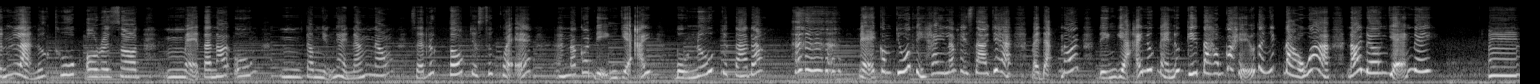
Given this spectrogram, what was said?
Chính là nước thuốc Orezon mẹ ta nói uống ừ, trong những ngày nắng nóng sẽ rất tốt cho sức khỏe. Nó có điện giải bù nước cho ta đó. Mẹ công chúa thì hay lắm hay sao chứ hả? Bà đặt nói điện giải nước này nước kia ta không có hiểu ta nhức đầu quá à. Nói đơn giản đi. Ừ,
